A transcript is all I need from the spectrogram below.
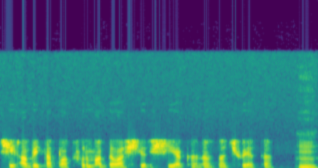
či aby ta platforma byla širší, jak naznačujete. Hmm.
